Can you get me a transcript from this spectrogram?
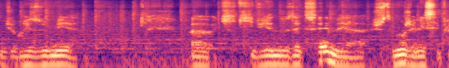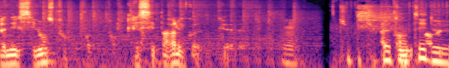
du résumé euh, qui, qui vient de nous être fait, mais euh, justement, j'ai laissé planer le silence pour, pour- pour te laisser parler. Quoi. Donc, euh, tu, tu peux tenter de,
